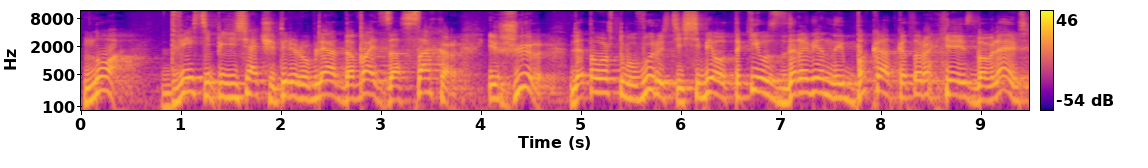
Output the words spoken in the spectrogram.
Но 254 рубля отдавать за сахар и жир для того, чтобы вырасти себе вот такие вот здоровенные бока, от которых я избавляюсь.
